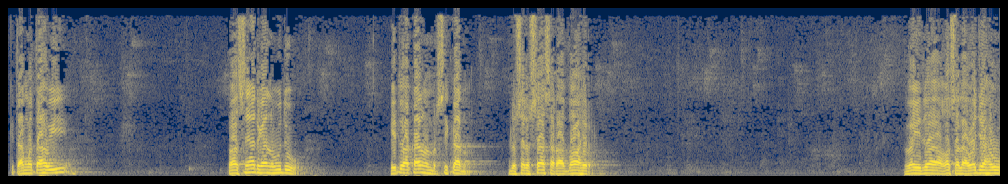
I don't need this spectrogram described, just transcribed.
Kita mengetahui bahwasanya dengan wudu itu akan membersihkan dosa-dosa secara zahir. Wa idza ghasala wajhahu.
